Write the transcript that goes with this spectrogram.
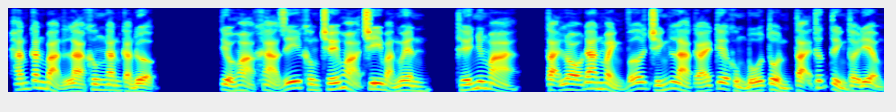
Hắn căn bản là không ngăn cản được. Tiểu hỏa khả dĩ không chế hỏa chi bản nguyên, thế nhưng mà, tại lò đan mảnh vỡ chính là cái kia khủng bố tồn tại thức tỉnh thời điểm,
